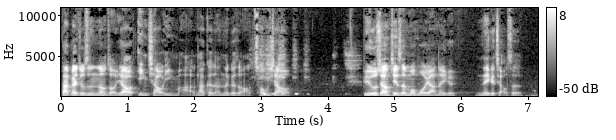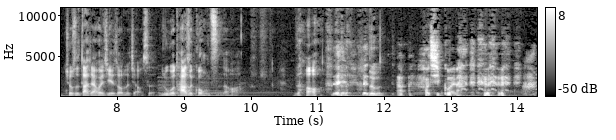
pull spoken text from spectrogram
大概就是那种要硬桥硬马，他可能那个什么从小，比如像杰森·莫摩亚那个那个角色，就是大家会接受的角色。如果他是公子的话。然后，如果啊，好奇怪啊！啊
